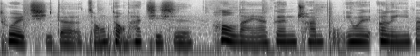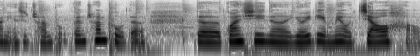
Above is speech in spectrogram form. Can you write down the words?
土耳其的总统他其实后来啊跟川普，因为二零一八年是川普跟川普的的关系呢有一点没有交好，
